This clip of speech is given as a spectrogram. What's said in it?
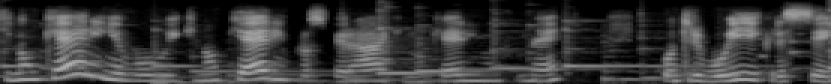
que não querem evoluir, que não querem prosperar, que não querem, né, contribuir, crescer.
